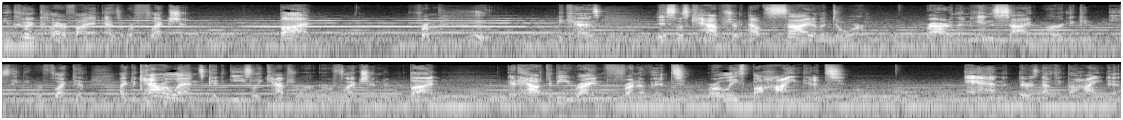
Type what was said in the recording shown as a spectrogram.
you could clarify it as a reflection. But from who? Because this was captured outside of a door rather than inside where it could easily be reflective. Like the camera lens could easily capture a reflection, but it'd have to be right in front of it, or at least behind it. And there was nothing behind it.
